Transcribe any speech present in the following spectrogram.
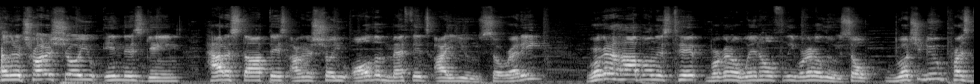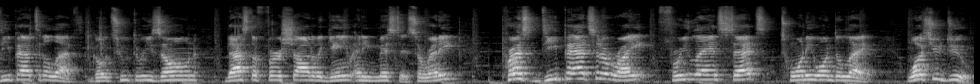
I'm going to try to show you in this game how to stop this. I'm going to show you all the methods I use. So ready? We're going to hop on this tip. We're going to win, hopefully. We're going to lose. So what you do, press D-pad to the left. Go 2-3 zone. That's the first shot of the game, and he missed it. So ready? Press D-pad to the right. Freelance sets, 21 delay. What you do,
